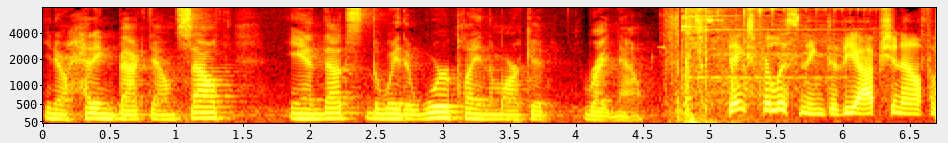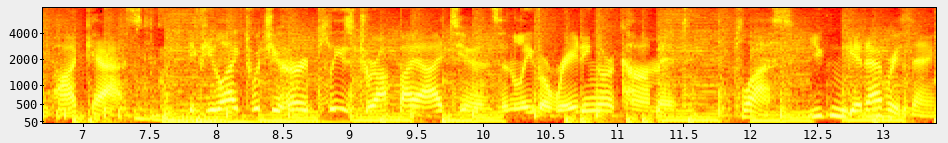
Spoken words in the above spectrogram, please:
you know heading back down south, and that's the way that we're playing the market right now. Thanks for listening to the Option Alpha podcast. If you liked what you heard, please drop by iTunes and leave a rating or comment. Plus, you can get everything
